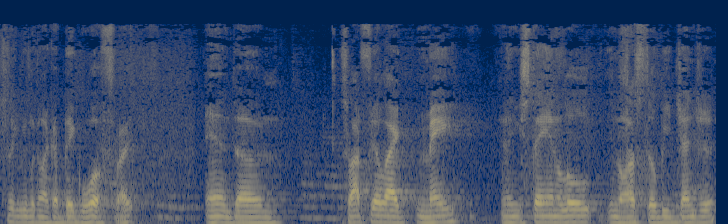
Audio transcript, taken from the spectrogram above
She's like we looking like a big wolf, right? And um, so I feel like May, and then you stay in a little. You know, I'll still be ginger,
